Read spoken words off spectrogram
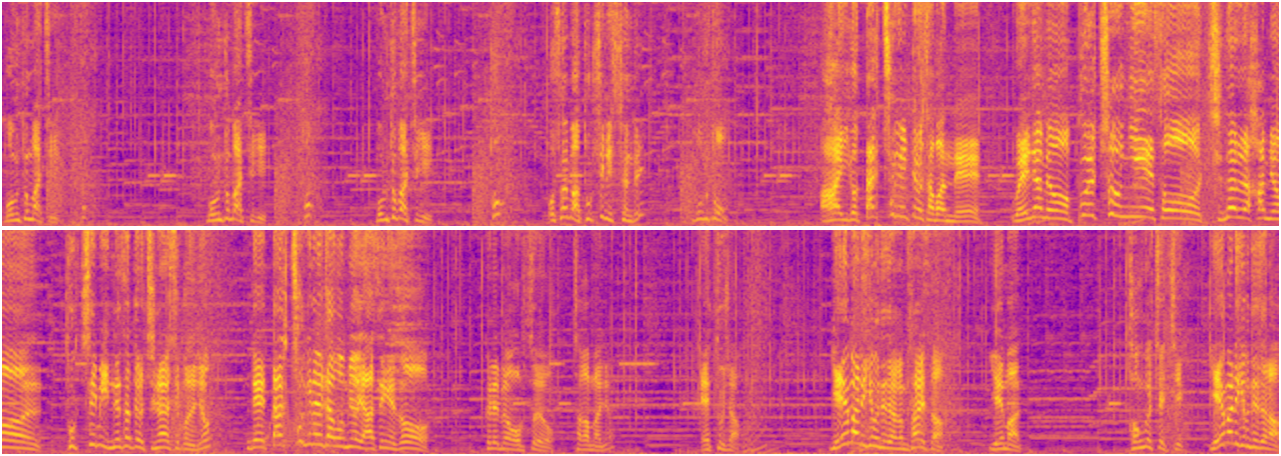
몸통 톡. 몸통 받치기. 톡. 몸통 받치기. 톡 어 설마 독침 있을 텐데? 몸통 아 이거 딱충일 대로 잡았네. 왜냐면 뿔충이에서 진화를 하면 독침이 있는 상태로 진화할 수 있거든요? 근데 딱충이를 잡으면 야생에서 그러면 없어요. 잠깐만요. 에투샵 얘만 이기면 되잖아 그럼 사실상. 얘만. 덩글 채찍. 얘만 이기면 되잖아.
